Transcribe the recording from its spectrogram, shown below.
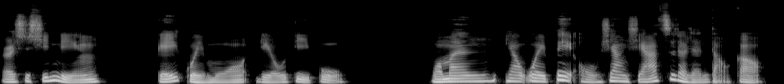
而是心灵。给鬼魔留地步，我们要为被偶像辖制的人祷告，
